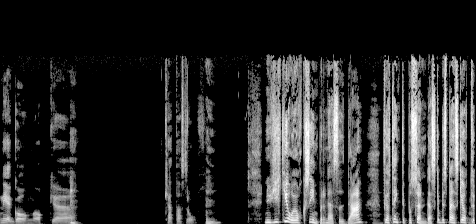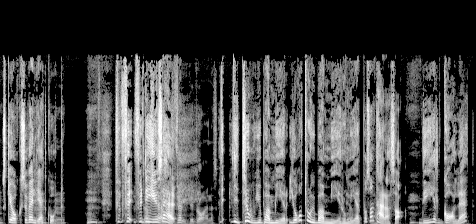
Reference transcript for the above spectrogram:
nedgång och eh, Mm. katastrof. Mm. nu gick jag ju också in på den här sidan. Mm. För jag tänkte på söndag ska ska jag, ska jag också välja ett kort? Mm. För, för, för det är ju så här, bra, vi, vi, tror ju bara mer, jag tror ju bara mer och ja. mer på sånt här alltså. Det är helt galet.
